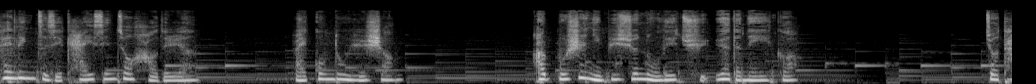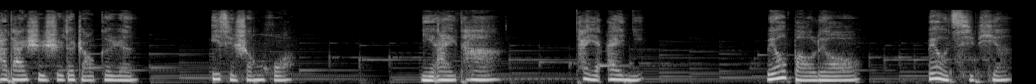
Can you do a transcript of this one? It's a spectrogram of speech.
可以令自己开心就好的人，来共度余生，而不是你必须努力取悦的那一个。就踏踏实实的找个人，一起生活。你爱他，他也爱你，没有保留，没有欺骗，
